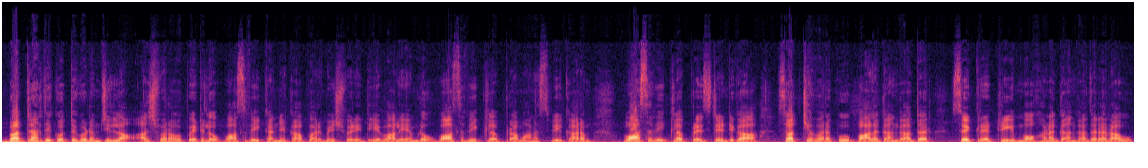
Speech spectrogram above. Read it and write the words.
భద్రాద్రి కొత్తగూడెం జిల్లా అశ్వారావుపేటలో వాసవి కన్యకా పరమేశ్వరి దేవాలయంలో వాసవి క్లబ్ ప్రమాణ స్వీకారం. వాసవి క్లబ్ ప్రెసిడెంట్గా సత్యవరపు బాలగంగాధర్ సెక్రటరీ మోహన గంగాధరరావు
